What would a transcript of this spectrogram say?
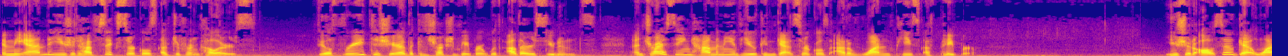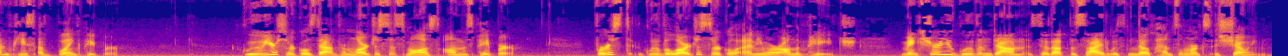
In the end, you should have six circles of different colors. Feel free to share the construction paper with other students, and try seeing how many of you can get circles out of one piece of paper. You should also get one piece of blank paper. Glue your circles down from largest to smallest on this paper. First, glue the largest circle anywhere on the page. Make sure you glue them down so that the side with no pencil marks is showing.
